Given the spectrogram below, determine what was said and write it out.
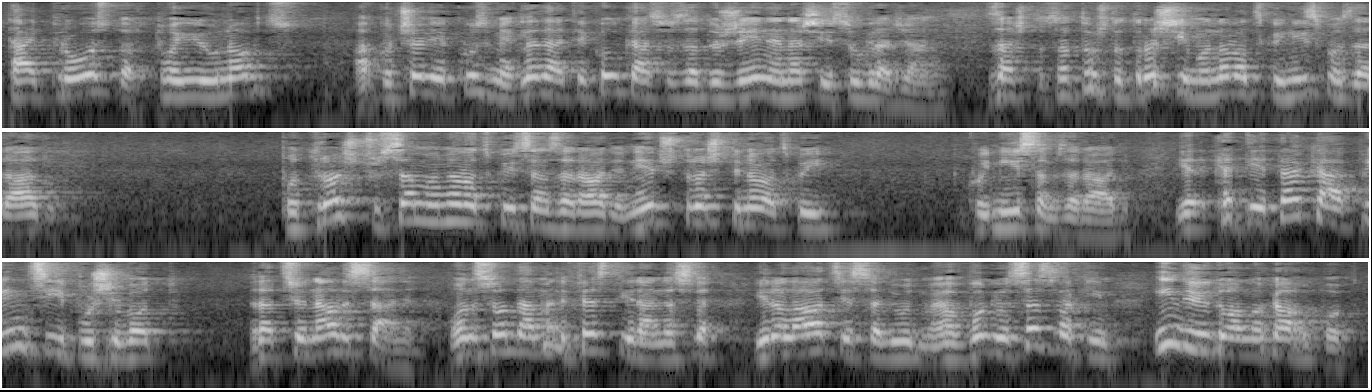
taj prostor, to i u novcu. Ako čovjek uzme, gledajte kolika su zaduženja naših sugrađana. Zašto? Zato što trošimo novac koji nismo zaradili. Potrošit ću samo novac koji sam zaradio. Neću trošiti novac koji, koji nisam zaradio. Jer kad je takav princip u životu, racionalisanja, on se onda manifestira na sve i relacije sa ljudima. Ja volio sa svakim individualno kahu popiti.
